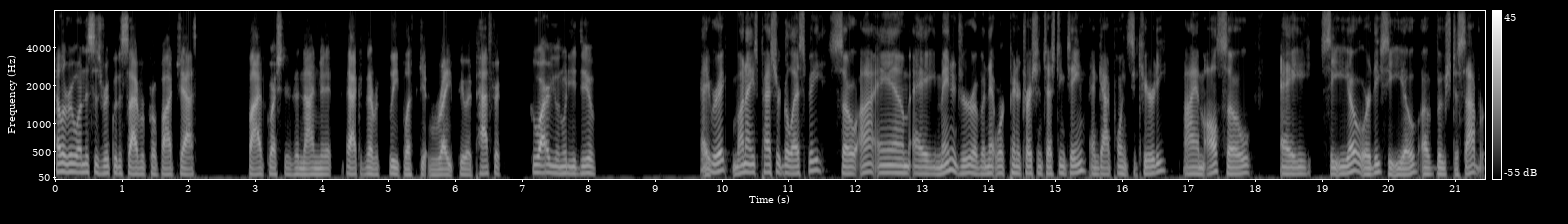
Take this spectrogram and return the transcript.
Hello, everyone. This is Rick with the Cyber Pro podcast. Five questions in nine minutes. Patrick never sleep. Let's get right to it. Patrick, who are you and what do you do? Hey, Rick. My name is Patrick Gillespie. So I am a manager of a network penetration testing team at GuidePoint Security. I am also a CEO or the CEO of Boots to Cyber.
